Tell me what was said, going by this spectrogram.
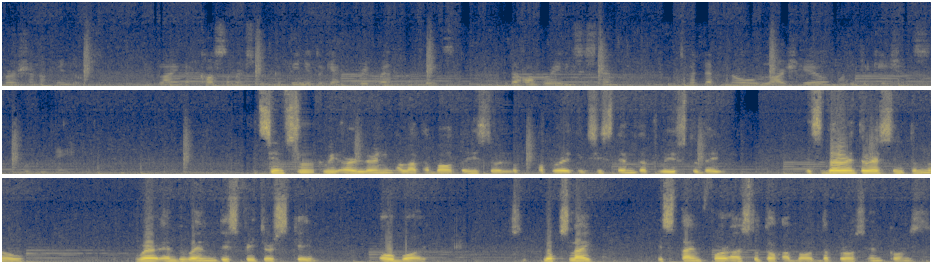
version of Windows, implying that customers would continue to get frequent updates to the operating system, but that no large-scale modifications would be made. It seems like we are learning a lot about the history of operating system that we use today. It's very interesting to know where and when these features came. Oh boy, looks like it's time for us to talk about the pros and cons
